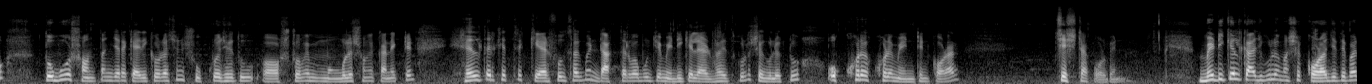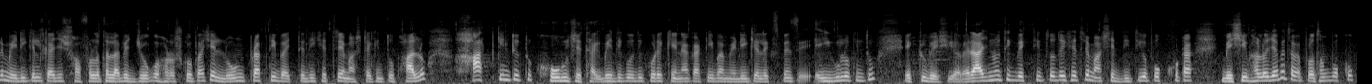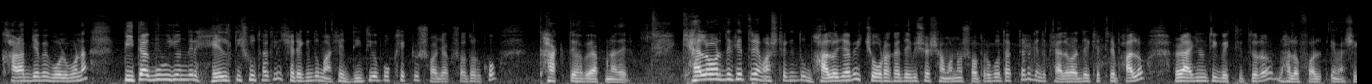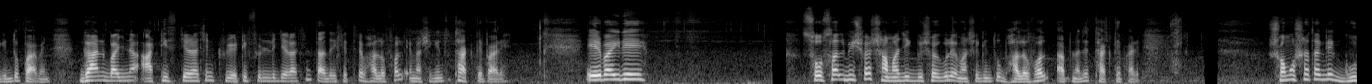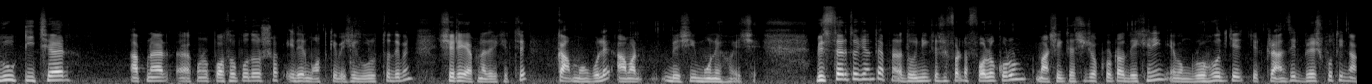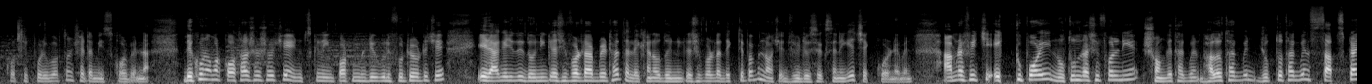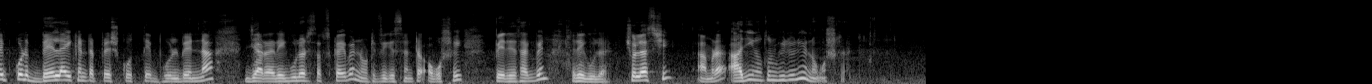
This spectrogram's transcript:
তবুও সন্তান যারা ক্যারি করে আছেন, শুক্র যেহেতু অষ্টমে মঙ্গলের সঙ্গে কানেক্টেড হেলথের ক্ষেত্রে কেয়ারফুল থাকবেন। ডাক্তারবাবুর যে মেডিকেল অ্যাডভাইসগুলো সেগুলো একটু অক্ষরে অক্ষরে মেনটেন করার চেষ্টা করবেন। মেডিকেল কাজগুলো মাসে করা যেতে পারে। মেডিকেল কাজে সফলতা লাভের যোগ্য হরস্কোপ আছে। লোন প্রাপ্তি বা ইত্যাদি ক্ষেত্রে মাসটা কিন্তু ভালো। হাত কিন্তু একটু খরুচে থাকবে। এদিক ওদিক করে কেনাকাটি বা মেডিকেল এক্সপেন্স এইগুলো কিন্তু একটু বেশি হবে। রাজনৈতিক ব্যক্তিত্বদের ক্ষেত্রে মাসের দ্বিতীয় পক্ষটা বেশি ভালো যাবে। তবে প্রথম পক্ষ খারাপ যাবে বলব না। পিতা গুরুজনদের হেলথ ইস্যু থাকলে সেটা কিন্তু মাসের দ্বিতীয় পক্ষে একটু সজাগ সতর্ক থাকতে হবে আপনাদের। খেলোয়াড়দের ক্ষেত্রে মাসটা কিন্তু ভালো যাবে। চোর আঘাতের বিষয়ে সামান্য সতর্ক থাকতে হবে। কিন্তু খেলোয়াড়দের ক্ষেত্রে ভালো। রাজনৈতিক ব্যক্তিত্বরাও ভালো ফল এ মাসে কিন্তু পাবেন। গান বাজনা আর্টিস্ট যারা আছেন ক্রিয়েটিভ ফিল্ডে যারা আছেন, তাদের ক্ষেত্রে ভালো ফল এ মাসে কিন্তু থাকতে পারে। এর বাইরে সোশ্যাল বিষয়, সামাজিক বিষয়গুলো এ মাসে কিন্তু ভালো ফল আপনাদের থাকতে পারে। সমস্যা থাকলে গুরু টিচার আপনার কোনো পথপ্রদর্শক এদের মতকে বেশি গুরুত্ব দেবেন, সেটাই আপনাদের ক্ষেত্রে কাম্য বলে আমার বেশি মনে হয়েছে। বিস্তারিত জানতে আপনারা দৈনিক রাশিফলটা ফলো করুন, মাসিক রাশিচক্রটাও দেখে নিন এবং গ্রহ যে যে ট্রানজিট বৃহস্পতি নাক্ষত্রিক পরিবর্তন সেটা মিস করবেন না। দেখুন, আমার কথা শেষ হচ্ছে স্ক্রিনে ইম্পর্টেন্ট ভিডিওগুলি ফুটে উঠেছে। এর আগে যদি দৈনিক রাশিফলটা আপডেট হয়, তাহলে এখানেও দৈনিক রাশিফলটা দেখতে পাবেন, নচেত ভিডিও সেকশনে গিয়ে চেক করে নেবেন। আমরা ফিরছি একটু পরেই নতুন রাশিফল নিয়ে। সঙ্গে থাকবেন, ভালো থাকবেন, যুক্ত থাকবেন সাবস্ক্রাইব করে বেল আইকনটা প্রেস করতে ভুলবেন না। যারা রেগুলার সাবস্ক্রাইবার নোটিফিকেশানটা অবশ্যই পেতে থাকবেন রেগুলার চলে আসছি আমরা, আজই নতুন ভিডিও নিয়ে, নমস্কার।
